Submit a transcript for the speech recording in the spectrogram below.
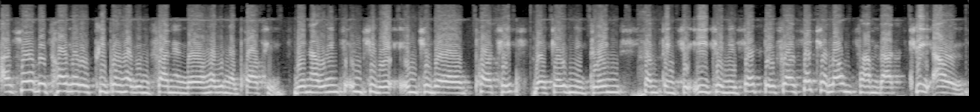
I saw this whole lot of people having fun and they were having a party. Then I went into the into the party. They gave me drinks, something to eat, and we sat there for such a long time, like three hours.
